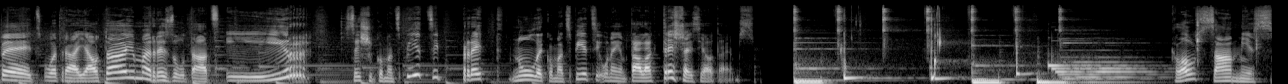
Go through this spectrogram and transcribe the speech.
pēc otrā jautājuma rezultāts ir 6,5 pret 0,5. Un ejam tālāk. Trešais jautājums. Klausāmies!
